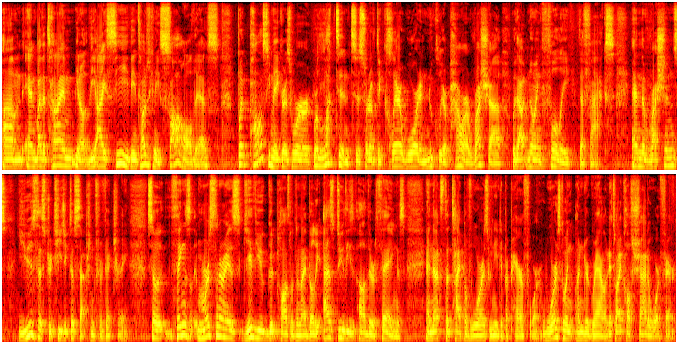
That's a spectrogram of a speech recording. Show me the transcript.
Um, and by the time you know the IC, the intelligence community saw all this, but policymakers were reluctant to sort of declare war and nuclear power Russia without knowing fully the facts. And the Russians used the strategic deception for victory. So things mercenaries give you good plausible deniability, as do these other things. And that's the type of wars we need to prepare for. War is going underground. It's what I call shadow warfare.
